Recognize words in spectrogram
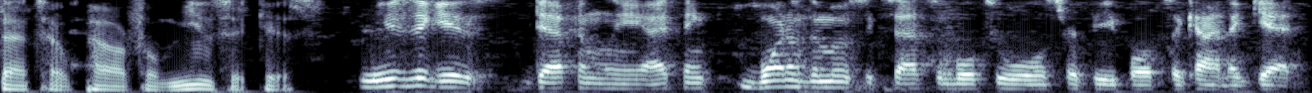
That's how powerful music is. Music is definitely, I think, one of the most accessible tools for people to kind of get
